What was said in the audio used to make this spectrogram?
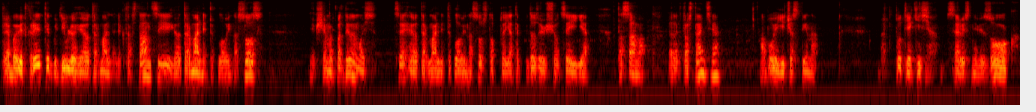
Треба відкрити будівлю геотермальної електростанції, геотермальний тепловий насос. Якщо ми подивимось, це геотермальний тепловий насос, тобто я так підозрюю, що це і є та сама електростанція або її частина. Тут якийсь сервісний візок,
